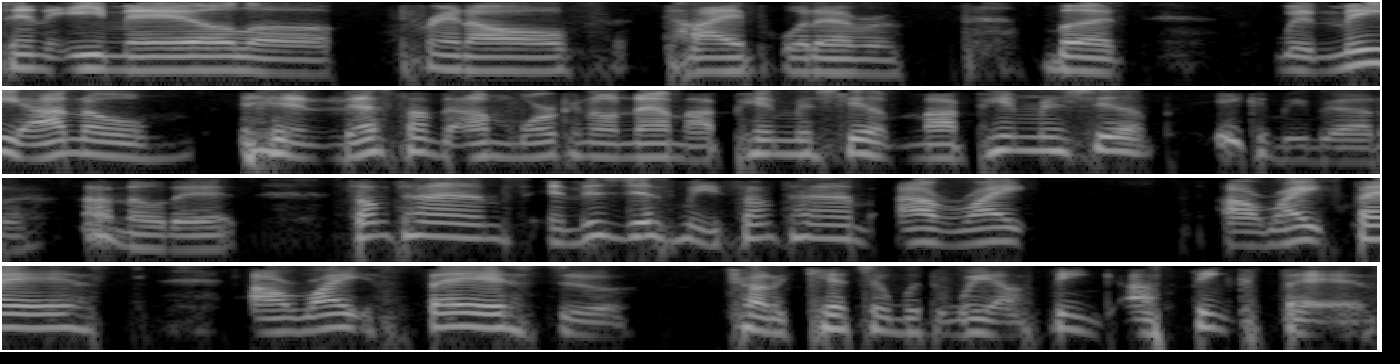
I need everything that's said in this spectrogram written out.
send an email or print off, type, whatever. But with me, I know and that's something I'm working on now. My penmanship, my penmanship, it could be better. I know that. Sometimes, and this is just me. Sometimes I write, I write fast. I write fast to try to catch up with the way I think. I think fast.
